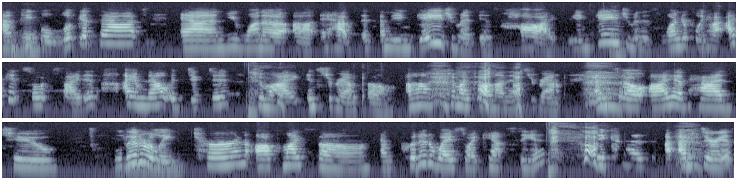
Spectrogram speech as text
and Mhm. people look at that and you want to uh, have and the engagement is high the engagement is wonderfully high i get so excited i am now addicted to my instagram phone uh-huh, to my phone on instagram and so i have had to literally turn off my phone and put it away so i can't see it because i'm serious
